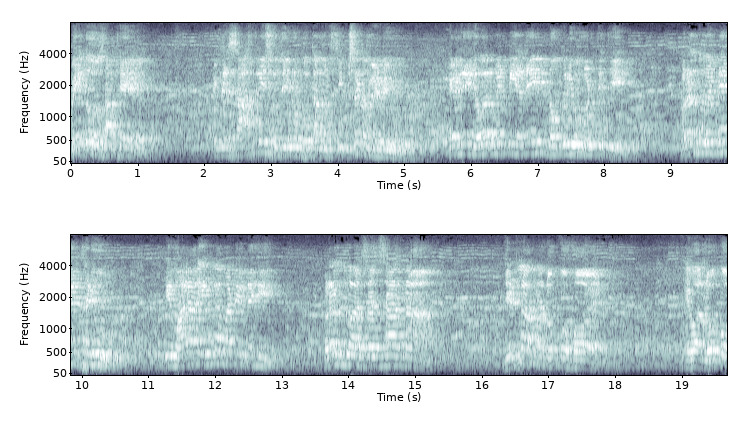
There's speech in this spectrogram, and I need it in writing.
વેદો સાથે એમને શાસ્ત્રી સુધીનું પોતાનું શિક્ષણ મેળવ્યું. એમને ગવર્મેન્ટની અનેક નોકરીઓ મળતી હતી. પરંતુ એમને એમ થયું કે મારા એકલા માટે નહીં, પરંતુ આ સંસારના જેટલા પણ લોકો હોય એવા લોકો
